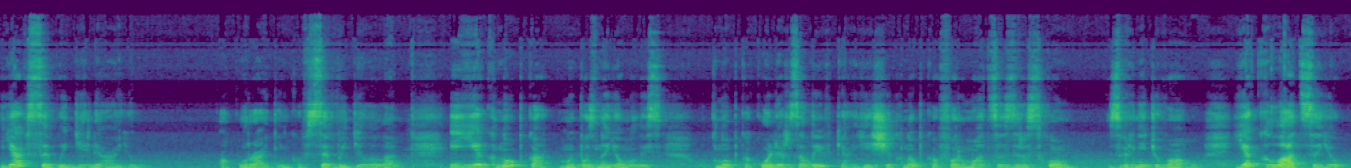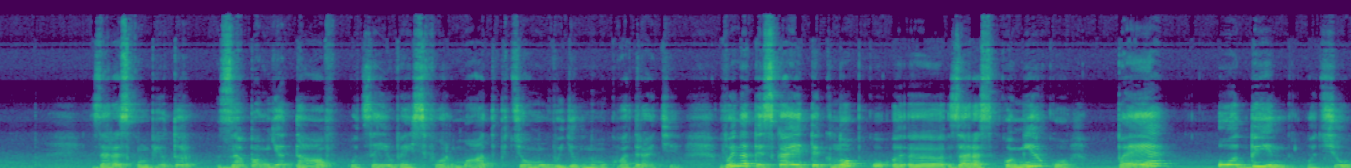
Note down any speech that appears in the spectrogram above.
Я все виділяю. Акуратненько, все виділила. І є кнопка, ми познайомились, кнопка колір заливки, а є ще кнопка формат за зразком. Зверніть увагу, я клацаю. Зараз комп'ютер запам'ятав оцей весь формат в цьому виділеному квадраті. Ви натискаєте кнопку, е, е, зараз комірку P1, оцю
